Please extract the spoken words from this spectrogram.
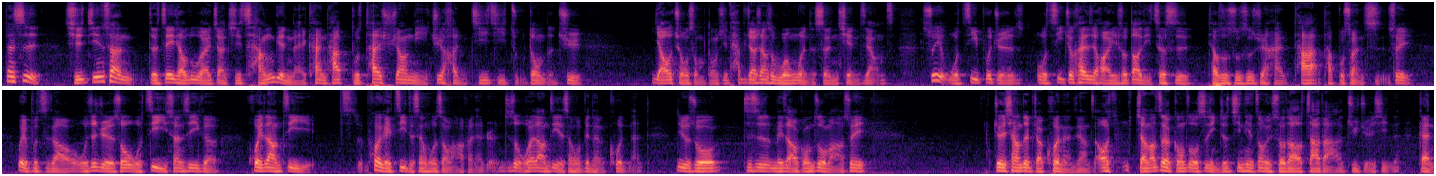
但是其实精算的这条路来讲，其实长远来看，它不太需要你去很积极主动的去要求什么东西，它比较像是稳稳的升迁这样子。所以我自己不觉得，我自己就开始怀疑说，到底这是跳出舒适圈，还它它不算是。所以我也不知道，我就觉得说，我自己算是一个会让自己会给自己的生活找麻烦的人，就是我会让自己的生活变得很困难。例如说，就是没找到工作嘛，所以。就是相对比较困难这样子哦。讲到这个工作事情，就今天终于收到渣打的拒绝信了。干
